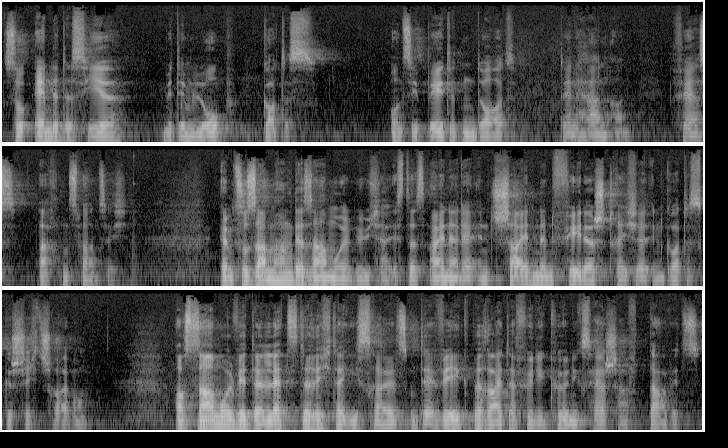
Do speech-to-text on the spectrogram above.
so endet es hier mit dem Lob Gottes. Und sie beteten dort den Herrn an. Vers 28. Im Zusammenhang der Samuelbücher ist das einer der entscheidenden Federstriche in Gottes Geschichtsschreibung. Aus Samuel wird der letzte Richter Israels und der Wegbereiter für die Königsherrschaft Davids.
